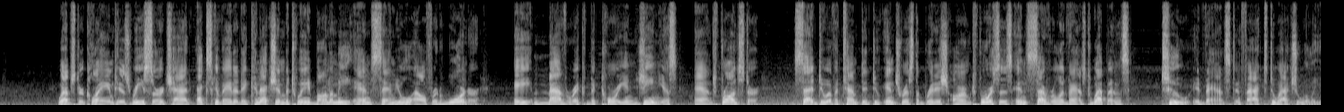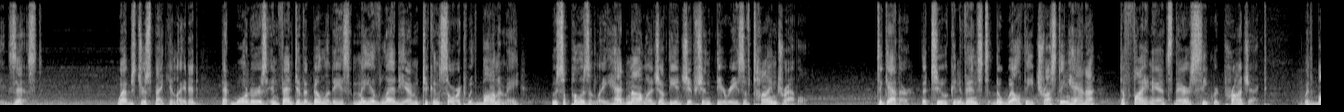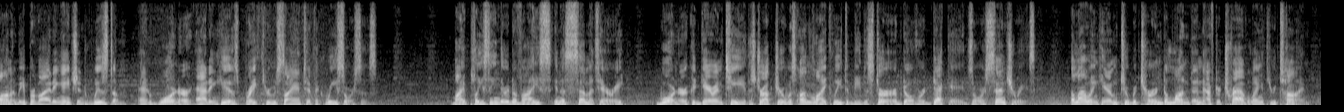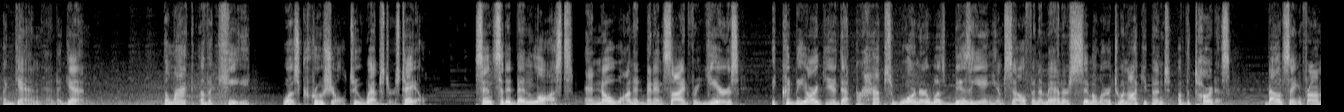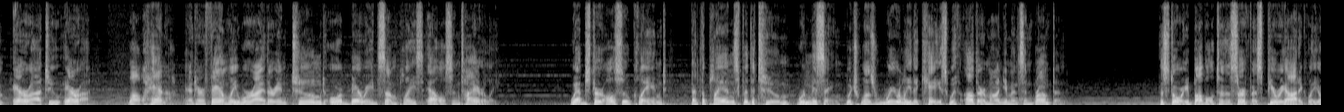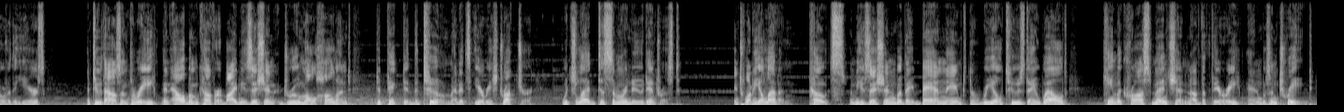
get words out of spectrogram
Webster claimed his research had excavated a connection between Bonomi and Samuel Alfred Warner, a maverick Victorian genius and fraudster, said to have attempted to interest the British armed forces in several advanced weapons, too advanced, in fact, to actually exist. Webster speculated that Warner's inventive abilities may have led him to consort with Bonomi, who supposedly had knowledge of the Egyptian theories of time travel. Together, the two convinced the wealthy, trusting Hannah to finance their secret project, with Bonomi providing ancient wisdom and Warner adding his breakthrough scientific resources. By placing their device in a cemetery, Warner could guarantee the structure was unlikely to be disturbed over decades or centuries, allowing him to return to London after traveling through time again and again. The lack of a key was crucial to Webster's tale. Since it had been lost and no one had been inside for years, it could be argued that perhaps Warner was busying himself in a manner similar to an occupant of the TARDIS, bouncing from era to era, while Hannah and her family were either entombed or buried someplace else entirely. Webster also claimed that the plans for the tomb were missing, which was rarely the case with other monuments in Brompton. The story bubbled to the surface periodically over the years. In 2003, an album cover by musician Drew Mulholland depicted the tomb and its eerie structure, which led to some renewed interest. In 2011, Coates, a musician with a band named The Real Tuesday Weld, came across mention of the theory and was intrigued.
